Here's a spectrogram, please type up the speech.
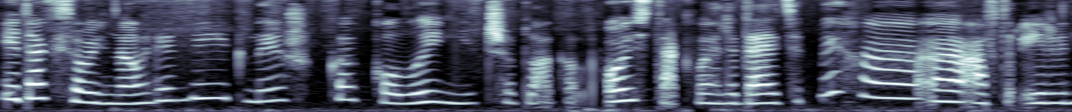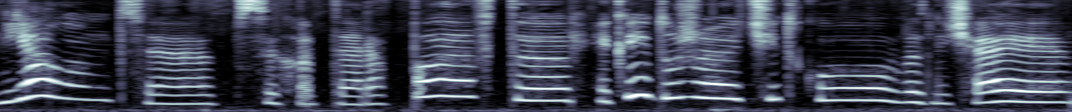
І так сьогодні на огляді книжка Коли Ніцше плакала. Ось так виглядає ця книга. Е, Автор Ірвін Ялом, це психотерапевт, е, який дуже чітко визначає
